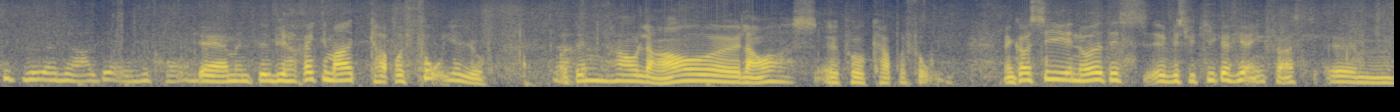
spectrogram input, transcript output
tit ved admiral derinde i krogen. Ja, men det, vi har rigtig meget caprifolie jo. Ja. Og den har jo lav, øh, øh, på caprifolie. Man kan også sige noget af det, øh, hvis vi kigger herind først. Øhm,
